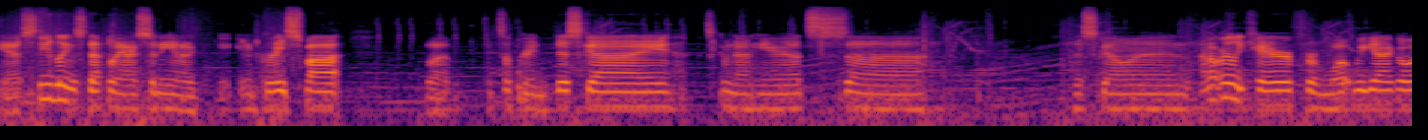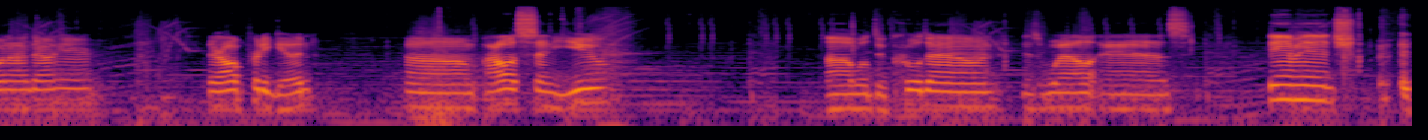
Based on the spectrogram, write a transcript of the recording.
Yeah, Seedlings definitely are sitting in a, in a great spot, but let's upgrade this guy. Let's come down here. Let's, uh, this going. I don't really care for what we got going on down here. They're all pretty good. Um, I'll send you. Uh, we'll do cooldown as well as damage. and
